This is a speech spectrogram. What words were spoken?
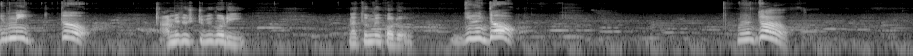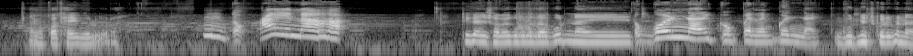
তুমি তো। আমি দুষ্টুমি করি? না তুমি করো। আমি কথাই বলব না। ঠিক আছে সবাইকে বলে দাও গুড নাইট গুড নাইট করবে না গুড নাইট গুড নাইট করবে না?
